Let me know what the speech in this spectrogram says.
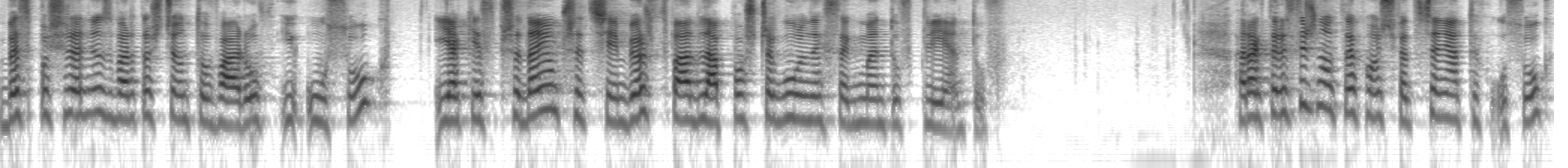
bezpośrednio z wartością towarów i usług, jakie sprzedają przedsiębiorstwa dla poszczególnych segmentów klientów. Charakterystyczną cechą świadczenia tych usług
